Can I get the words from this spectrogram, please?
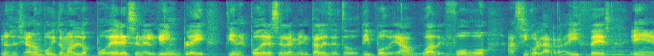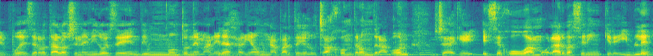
nos enseñaron un poquito más los poderes en el gameplay, tienes poderes elementales de todo tipo, de agua, de fuego, así con las raíces, eh, puedes derrotar a los enemigos de, un montón de maneras, había una parte que luchabas contra un dragón, o sea que ese juego va a molar, va a ser increíble.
